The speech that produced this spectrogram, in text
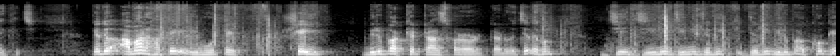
দেখেছি। কিন্তু আমার হাতে এই মুহূর্তে সেই বিরূপাক্ষের ট্রান্সফার অর্ডারটা রয়েছে। দেখুন, যে যিনি যিনি যদি যদি বিরূপাক্ষকে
